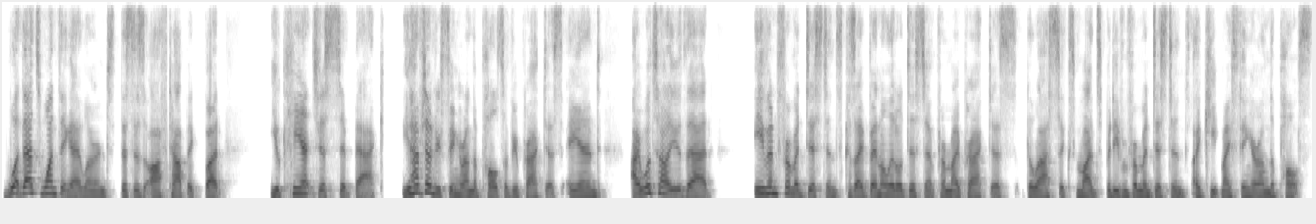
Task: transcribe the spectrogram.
what that's one thing I learned. This is off topic, but you can't just sit back. You have to have your finger on the pulse of your practice. And I will tell you that even from a distance, because I've been a little distant from my practice the last six months, but even from a distance, I keep my finger on the pulse.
